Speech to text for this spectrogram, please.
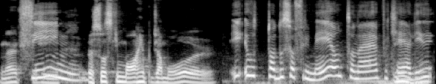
né? Sim. Pessoas que morrem de amor. E o, todo o sofrimento, né? Porque uhum. ali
